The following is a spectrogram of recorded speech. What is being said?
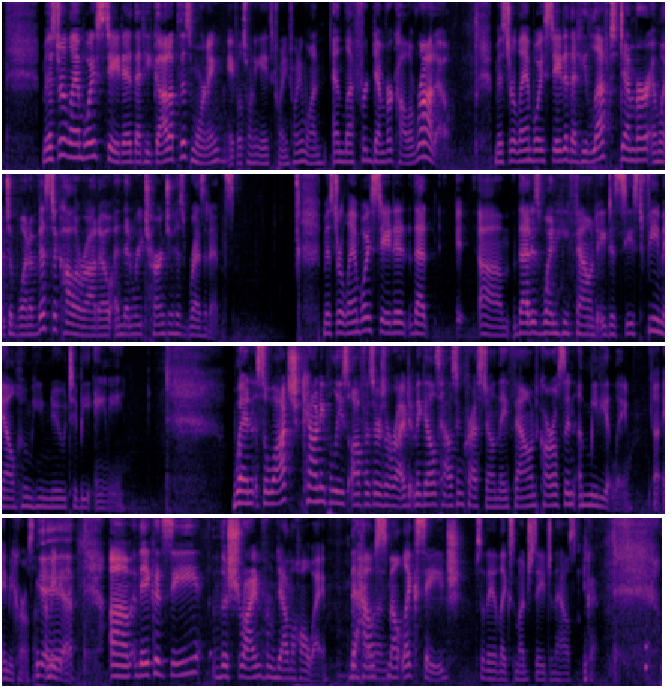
Mr. Lamboy stated that he got up this morning, April 28th, 2021, and left for Denver, Colorado. Mr. Lamboy stated that he left Denver and went to Buena Vista, Colorado, and then returned to his residence. Mr. Lamboy stated that um, that is when he found a deceased female whom he knew to be Amy. When Saguache County police officers arrived at Miguel's house in Crestone, they found Carlson immediately. Uh, Amy Carlson. Yeah, immediately. Um, they could see the shrine from down the hallway. The house smelt like sage. So they had like smudged sage in the house. Okay.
